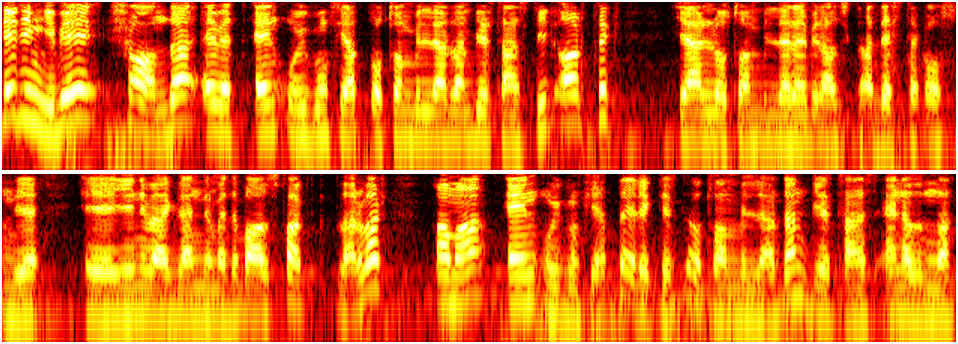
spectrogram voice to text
dediğim gibi şu anda evet en uygun fiyatlı otomobillerden bir tanesi değil. Artık yerli otomobillere birazcık daha destek olsun diye e, yeni vergilendirmede bazı farklılıklar var. Ama en uygun fiyatlı elektrikli otomobillerden bir tanesi en azından.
